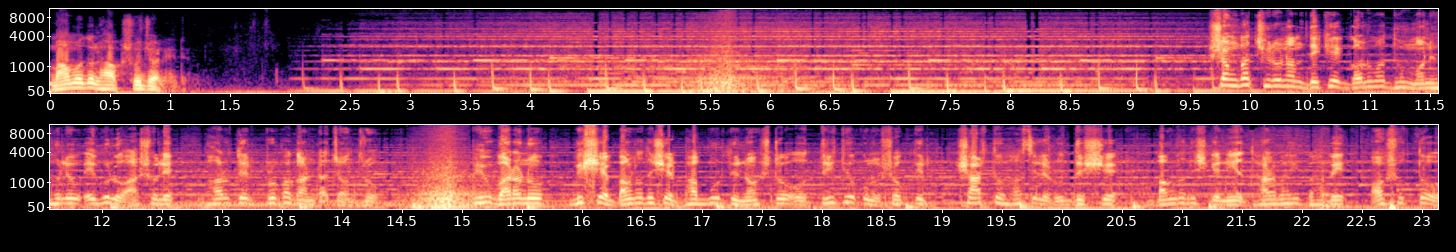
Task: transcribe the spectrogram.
মাহমুদুল হক সুজনের। সংবাদ শিরোনাম দেখে গণমাধ্যম মনে হলেও এগুলো আসলে ভারতের প্রোপাগান্ডা যন্ত্র। ভিউ বাড়ানো, বিশ্বে বাংলাদেশের ভাবমূর্তি নষ্ট ও তৃতীয় কোনো শক্তির স্বার্থ হাসিলের উদ্দেশ্যে বাংলাদেশকে নিয়ে ধারাবাহিকভাবে অসত্য ও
